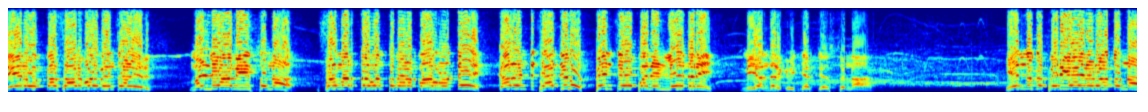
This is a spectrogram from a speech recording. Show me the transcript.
నేను ఒక్కసారి కూడా పెంచలేదు. మళ్ళీ ఆమె ఇస్తున్న సమర్థవంతమైన పాలన ఉంటే కరెంటు ఛార్జీలు పెంచే పని లేదని మీ అందరికి విజ్ఞప్తి చేస్తున్నా. ఎందుకు పెరిగాయని అడుగుతున్నా.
